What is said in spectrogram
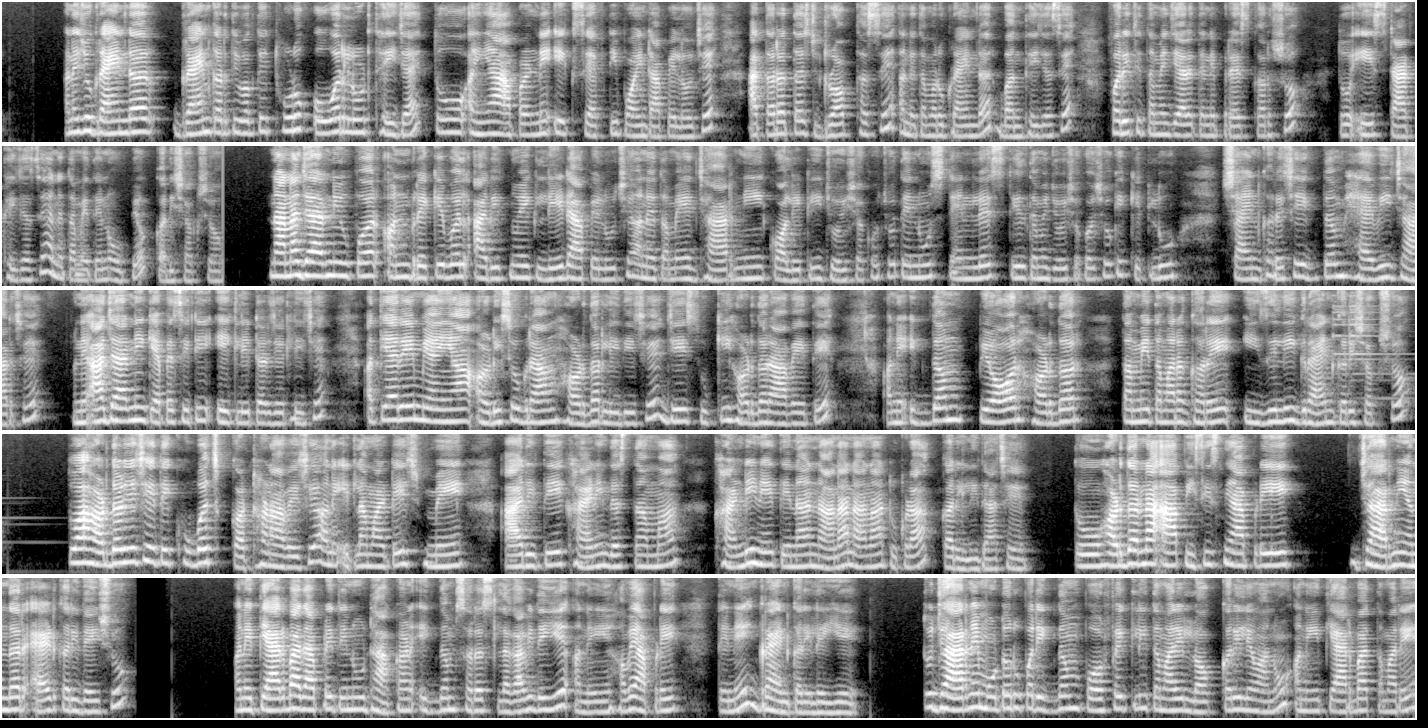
અને જો ગ્રાઇન્ડર ગ્રાઇન્ડ કરતી વખતે થોડુંક ઓવરલોડ થઈ જાય, તો અહીંયા આપણને એક સેફ્ટી પોઈન્ટ આપેલો છે. આ તરત જ ડ્રોપ થશે અને તમારું ગ્રાઇન્ડર બંધ થઈ જશે. ફરીથી તમે જ્યારે તેને પ્રેસ કરશો, તો એ સ્ટાર્ટ થઈ જશે અને તમે તેનો ઉપયોગ કરી શકશો. નાના જારની ઉપર અનબ્રેકેબલ આ રીતનું એક લેડ આપેલું છે અને તમે જારની ક્વોલિટી જોઈ શકો છો. તેનું સ્ટેનલેસ સ્ટીલ તમે જોઈ શકો છો કે કેટલું શાઇન કરે છે. એકદમ હેવી જાર છે અને આ જારની કેપેસિટી એક લીટર જેટલી છે. અત્યારે મેં અહીંયા અઢીસો ગ્રામ હળદર લીધી છે. જે સૂકી હળદર આવે તે અને એકદમ પ્યોર હળદર તમે તમારા ઘરે ઇઝીલી ગ્રાઇન્ડ કરી શકશો. તો આ હળદર જે છે તે ખૂબ જ કઠણ આવે છે અને એટલા માટે જ મેં આ રીતે ખાયણી દસ્તામાં ખાંડીને તેના નાના નાના ટુકડા કરી લીધા છે. તો હળદરના આ પીસીસને આપણે જારની અંદર એડ કરી દઈશું અને ત્યારબાદ આપણે તેનું ઢાંકણ એકદમ સરસ લગાવી દઈએ અને હવે આપણે તેને ગ્રાઇન્ડ કરી લઈએ. તો જારને મોટર ઉપર એકદમ પરફેક્ટલી તમારે લોક કરી લેવાનું અને ત્યારબાદ તમારે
